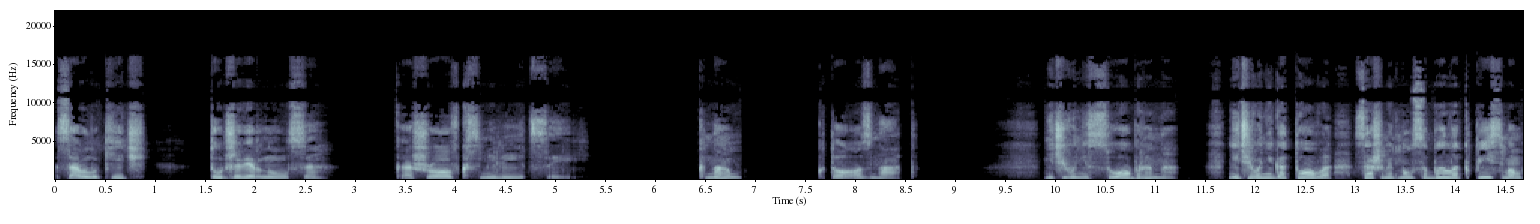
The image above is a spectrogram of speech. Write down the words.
Сава Лукич тут же вернулся. Кошовка с милицией. К нам? Кто знат? Ничего не собрано, ничего не готово. Саша метнулся было к письмам,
